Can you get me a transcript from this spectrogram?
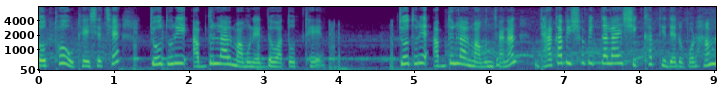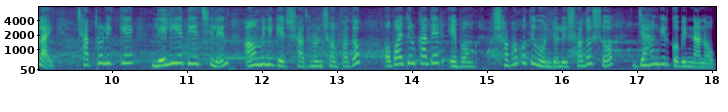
তথ্য উঠে এসেছে চৌধুরী আবদুল্লাল মামুনের দেওয়া তথ্যে। চৌধুরী আবদুল্লাল মামুন জানান, ঢাকা বিশ্ববিদ্যালয়ের শিক্ষার্থীদের উপর হামলায় ছাত্রলীগকে লেলিয়ে দিয়েছিলেন আওয়ামী লীগের সাধারণ সম্পাদক ওবায়দুল কাদের এবং সভাপতি মণ্ডলীর সদস্য জাহাঙ্গীর কবির নানক।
